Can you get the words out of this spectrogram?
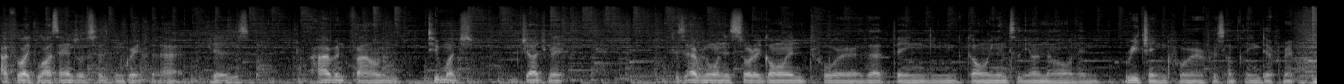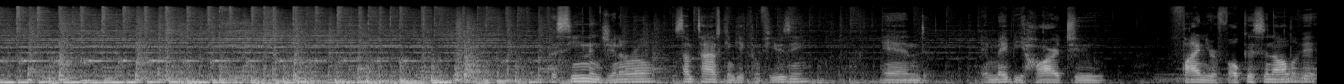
I feel like Los Angeles has been great for that because I haven't found too much judgment because everyone is sort of going for that thing and going into the unknown and reaching for, for something different. The scene in general sometimes can get confusing and it may be hard to find your focus in all of it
